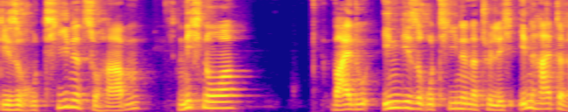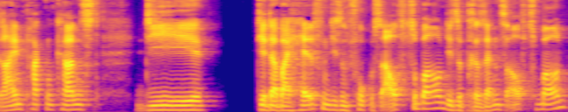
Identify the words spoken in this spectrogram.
diese Routine zu haben, nicht nur, weil du in diese Routine natürlich Inhalte reinpacken kannst, die dir dabei helfen, diesen Fokus aufzubauen, diese Präsenz aufzubauen,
